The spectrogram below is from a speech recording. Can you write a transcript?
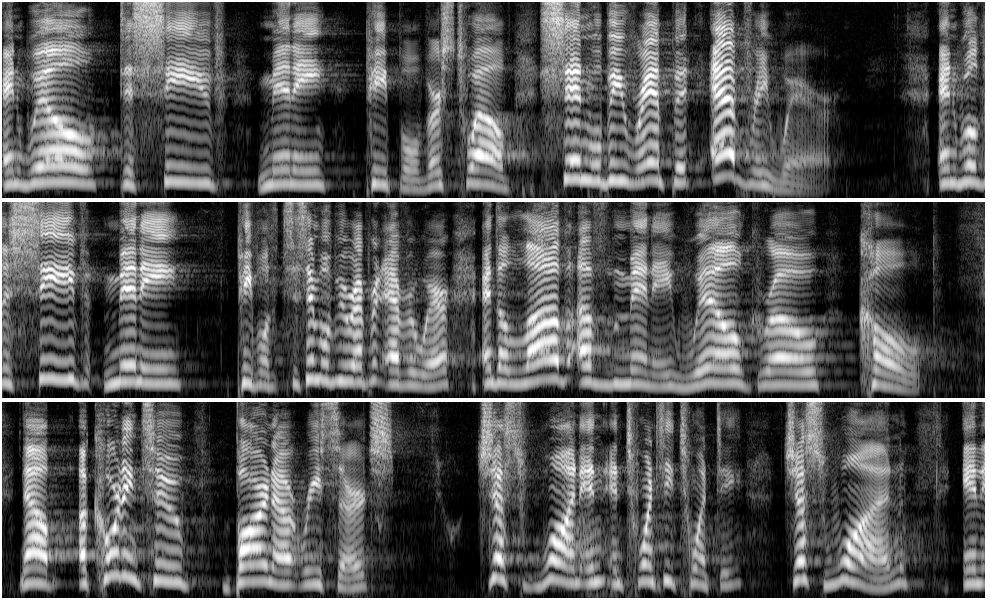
and will deceive many people. Verse 12 Sin will be rampant everywhere and will deceive many people. Sin will be rampant everywhere, and the love of many will grow cold. Now, according to Barna research, just one in, in 2020, just one in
